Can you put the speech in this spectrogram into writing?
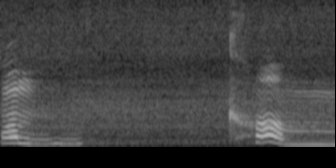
Come. Come.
